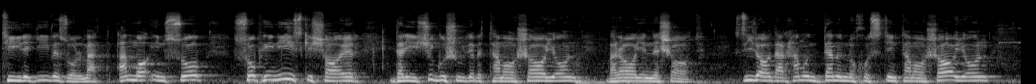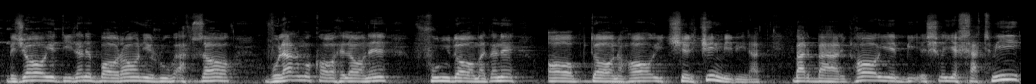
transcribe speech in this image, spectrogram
تیرگی و ظلمت. اما این صبح صبحی نیست که شاعر دریچه گشوده به تماشای آن برای نشاط. زیرا در همون دم نخستین تماشای آن به جای دیدن بارانی روح افزا ولرم و فرود آمدن آبدانهای چرکین می‌بیند. بر برگهای بیاشوه ختمی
